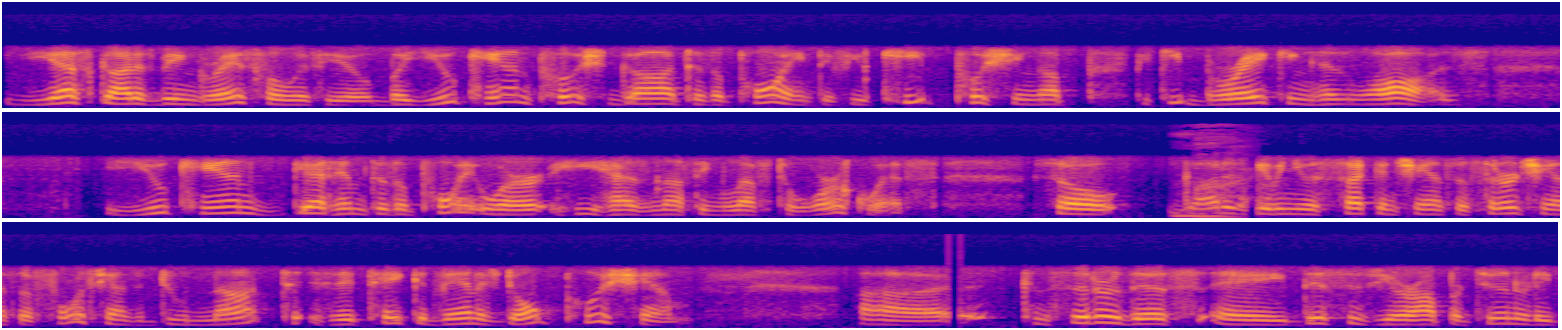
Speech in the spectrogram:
yes, God is being graceful with you, but you can push God to the point if you keep pushing up, if you keep breaking His laws, you can get him to the point where he has nothing left to work with. So God is giving you a second chance, a third chance, a fourth chance. Do not t- take advantage. Don't push him. Uh, consider this a this is your opportunity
